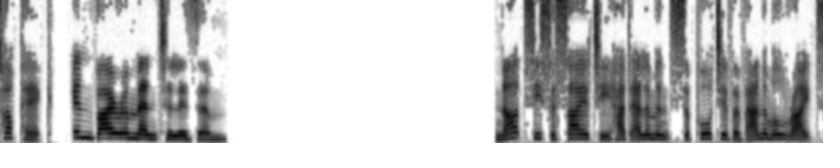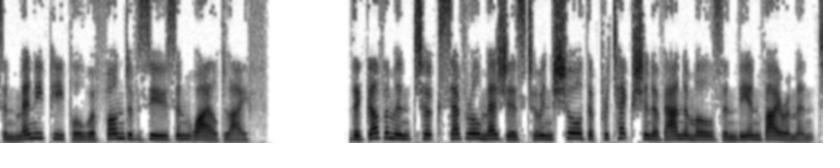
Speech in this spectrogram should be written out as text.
Topic: Environmentalism. Nazi society had elements supportive of animal rights and many people were fond of zoos and wildlife. The government took several measures to ensure the protection of animals and the environment.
